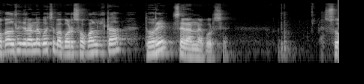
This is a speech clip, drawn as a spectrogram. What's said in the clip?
সকাল থেকে রান্না করছে বা গোটা সকালটা ধরে সে রান্না করছে। সো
